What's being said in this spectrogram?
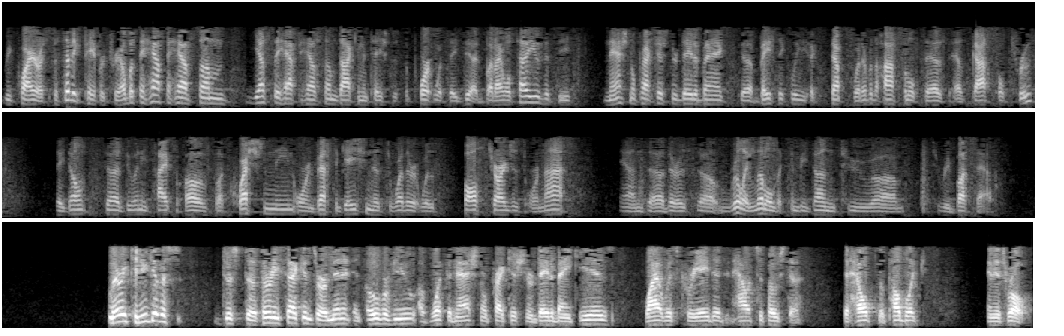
require a specific paper trail, but they have to have some, yes, they have to have some documentation to support what they did. But I will tell you that the National Practitioner Data Bank uh, basically accepts whatever the hospital says as gospel truth. They don't uh, do any type of uh, questioning or investigation as to whether it was false charges or not and uh, there's uh, really little that can be done to um, to rebut that. Larry, can you give us just uh, 30 seconds or a minute an overview of what the National Practitioner Data Bank is, why it was created, and how it's supposed to to help the public and its role?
